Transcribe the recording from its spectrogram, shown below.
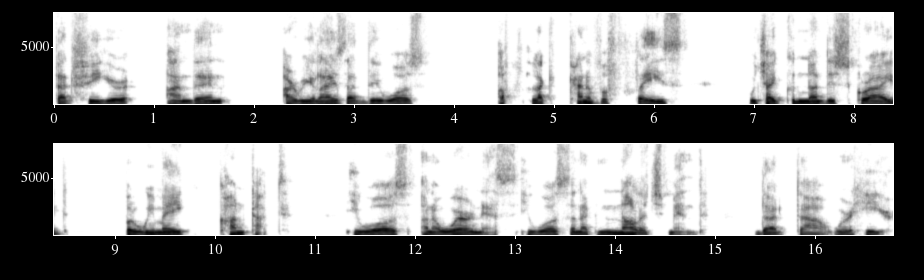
that figure. And then I realized that there was a like kind of a face which I could not describe, but we made contact. It was an awareness. It was an acknowledgement that uh, we're here.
